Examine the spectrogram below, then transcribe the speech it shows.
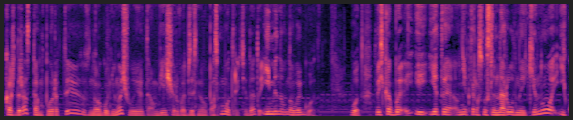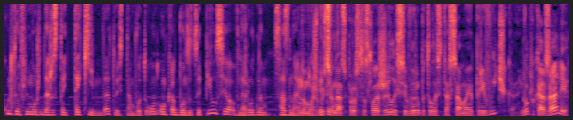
каждый раз там по РТ в новогоднюю ночь вы там вечер вы обязательно его посмотрите, да, то именно в Новый год. Вот. То есть, как бы, и, и это в некотором смысле народное кино, и культовый фильм может даже стать таким, да, то есть там вот он, он как бы он зацепил закрепился в народном сознании. Ну, может это... быть, у нас просто сложилась и выработалась та самая привычка. Его показали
